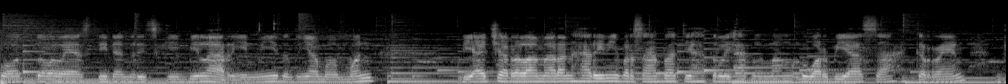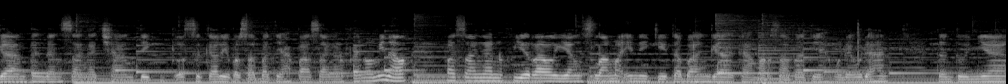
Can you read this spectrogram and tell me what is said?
foto Lesti dan Rizky Bilar. Ini tentunya momen di acara lamaran hari ini persahabat ya terlihat memang luar biasa, keren ganteng dan sangat cantik sekali persahabat ya. Pasangan fenomenal pasangan viral yang selama ini kita banggakan persahabat ya. Mudah-mudahan tentunya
